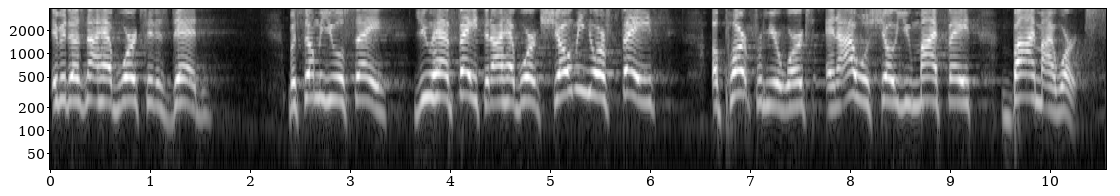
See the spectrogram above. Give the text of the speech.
If it does not have works, it is dead. But some of you will say, You have faith and I have works. Show me your faith apart from your works, and I will show you my faith by my works.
